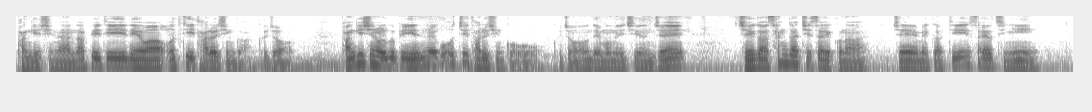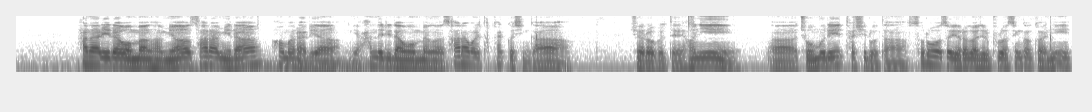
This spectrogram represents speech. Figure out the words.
반기신아 나피디 내와 어찌 다르신가? 그죠? 반기신 얼굴이 옛날고 어찌 다르신고? 그죠? 내 몸에 지은 죄 죄가 산같이 쌓였구나 죄 맥같이 쌓였으니 하늘이라 원망하며 사람이라 허물하랴. 하늘이라 원망은 사람을 택할 것인가? 여러분 때 허니 아, 조물이 탓이로다. 서러워서 여러 가지를 풀어 생각하니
